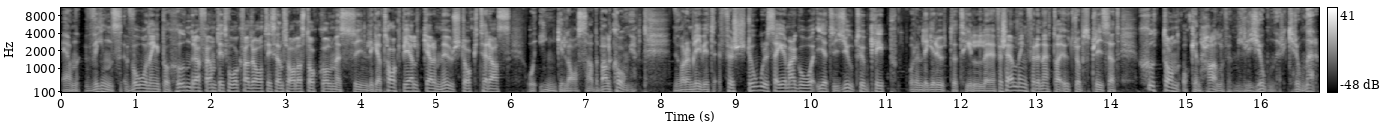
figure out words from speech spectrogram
En vindsvåning på 152 kvadrat i centrala Stockholm med synliga takbjälkar, murstock, terrass och inglasad balkong. Nu har den blivit för stor, säger Margot i ett Youtube-klipp och den ligger ute till eh, försäljning för det nätta utropspriset 17,5 miljoner kronor.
